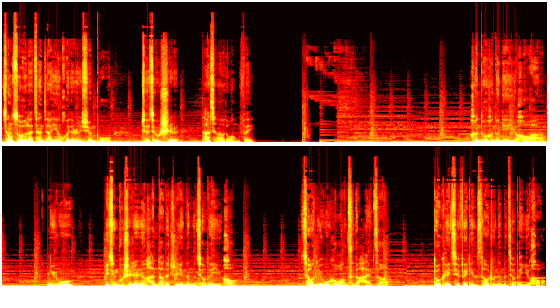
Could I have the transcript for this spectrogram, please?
向所有来参加宴会的人宣布，这就是他想要的王妃。很多很多年以后啊，女巫已经不是人人喊打的职业。那么久的以后，小女巫和王子的孩子都可以骑飞天扫帚。那么久的以后，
